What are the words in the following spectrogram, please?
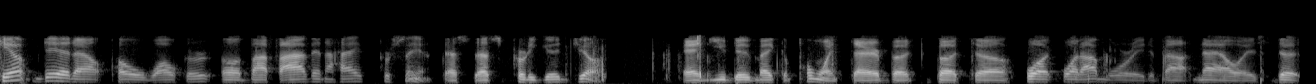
Kemp, did outpoll Walker uh, by five and a half percent. That's that's a pretty good jump. And you do make a point there, but but uh, what what I'm worried about now is the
